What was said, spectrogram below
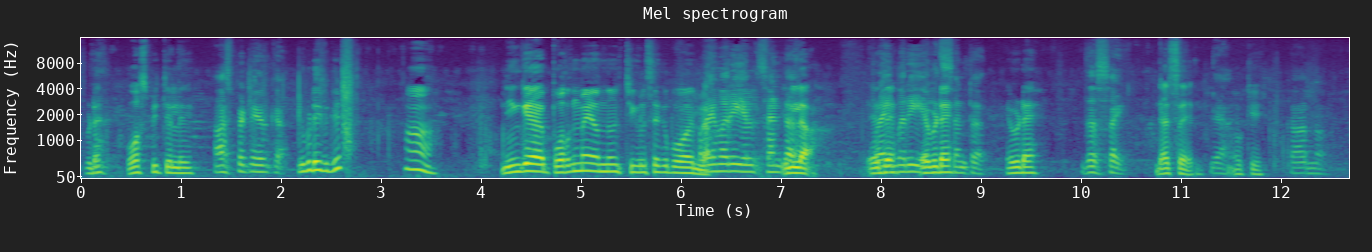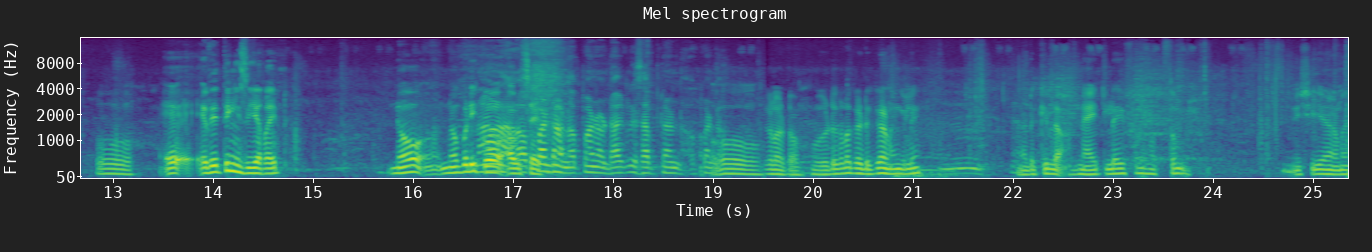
ഇവിടെ ഹോസ്പിറ്റല് ஹாஸ்பிட்டல் இருக்கு ഇവിടെ ഇരിക്ക് ആ നീങ്ക പുറമേ ഒന്നും ചികിത്സക്ക് പോകാനില്ല பிரைமரி ஹெல்த் சென்டர் ഇല്ല ഏത്? பிரைமரி എവിടെ ஹெல்த் சென்டர் എവിടെ this side that's side Yeah. Okay corner ഓ എവറിത്തിങ് ഇസ് ഹിയർ റൈറ്റ് no nobody go outside ഓ വീടുകളൊക്കെ എടുക്കുകയാണെങ്കിൽ എടുക്കില്ല നൈറ്റ് ലൈഫ് മൊത്തം വിഷയമാണ്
